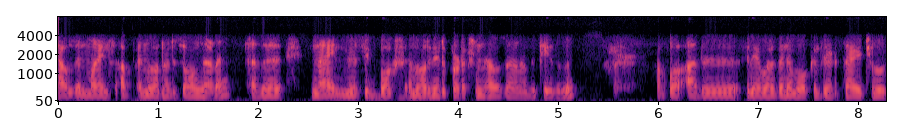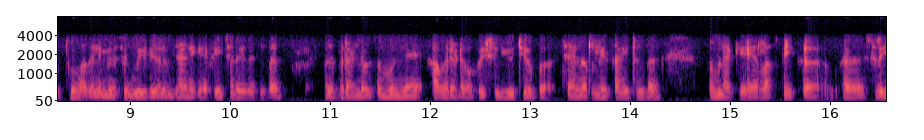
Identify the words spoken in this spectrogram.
തൗസൻഡ് മൈൽസ് അപ്പ് എന്ന് പറഞ്ഞൊരു സോങ് ആണ് അത് നയൻ മ്യൂസിക് ബോക്സ് എന്ന് പറഞ്ഞൊരു പ്രൊഡക്ഷൻ ഹൗസ് ആണ് അത് ചെയ്തത്. അപ്പോൾ അത് ഇതേപോലെ തന്നെ വോക്കൽസ് എടുത്ത് അയച്ചു കൊടുത്തു. അതിന്റെ മ്യൂസിക് വീഡിയോയിലും ജാനകിനെ ഫീച്ചർ ചെയ്തിട്ടുണ്ട്. അതിപ്പോ രണ്ടു ദിവസം മുന്നേ അവരുടെ ഒഫീഷ്യൽ യൂട്യൂബ് ചാനൽ റിലീസ് ആയിട്ടുണ്ട്. നമ്മുടെ കേരള സ്പീക്കർ ശ്രീ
